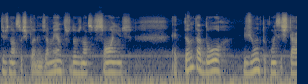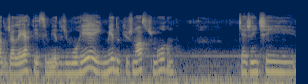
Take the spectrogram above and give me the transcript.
dos nossos planejamentos, dos nossos sonhos. É tanta dor junto com esse estado de alerta e esse medo de morrer e medo que os nossos morram, que a gente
